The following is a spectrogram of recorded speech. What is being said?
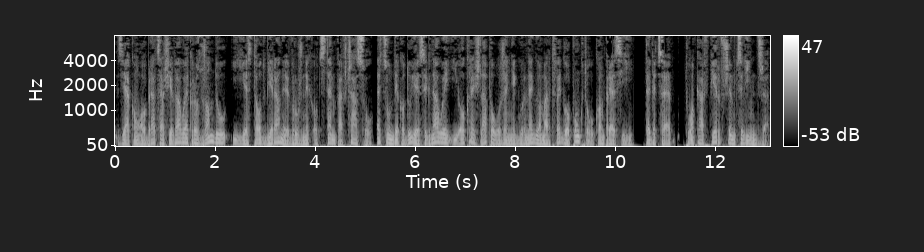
z jaką obraca się wałek rozrządu i jest odbierany w różnych odstępach czasu. ECU dekoduje sygnały i określa położenie górnego martwego punktu kompresji, TDC, tłoka w pierwszym cylindrze.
